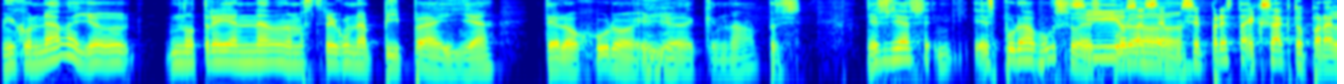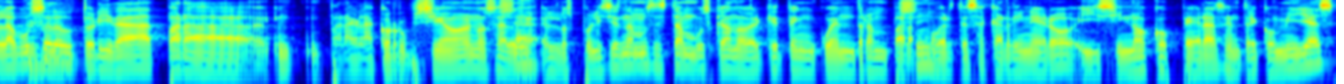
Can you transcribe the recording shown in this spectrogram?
Me dijo, nada, yo no traía nada, nada más traigo una pipa y ya, te lo juro. Y yo de que no, pues eso ya es, puro abuso. Sí, o sea, se, presta, exacto, para el abuso de autoridad, para, para la corrupción. O sea, los policías nada más están buscando a ver qué te encuentran para poderte sacar dinero y si no cooperas, entre comillas,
